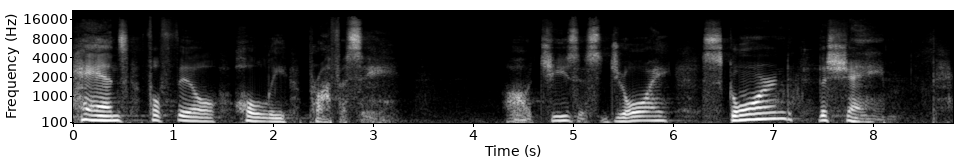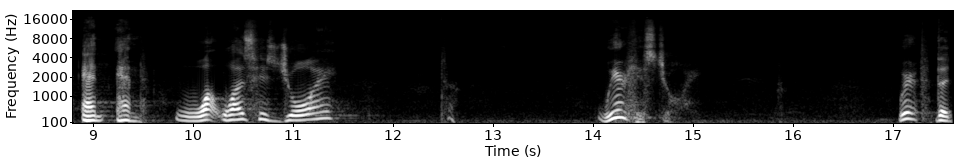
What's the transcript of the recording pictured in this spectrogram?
hands fulfill holy prophecy. Oh, Jesus' joy scorned the shame. And, and what was his joy? We're his joy. We're the,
